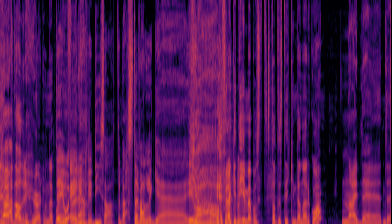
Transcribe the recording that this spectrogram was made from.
Ja, jeg hadde aldri hørt om det Det er jo før. egentlig de som har hatt det beste valget i Ja. Hvorfor er ikke de med på statistikken til NRK? Nei, det er et Det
